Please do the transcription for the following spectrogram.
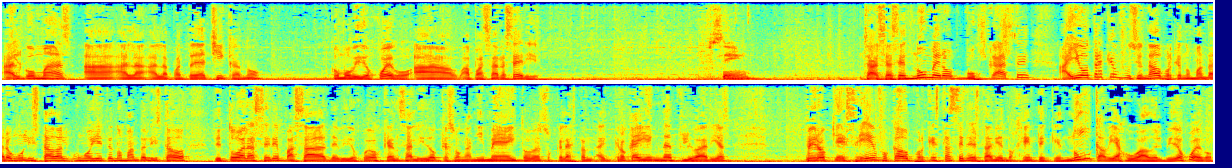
algo más a la, a la pantalla chica, ¿no? Como videojuego a, a pasar a serie. Sí. O sea, si haces números, buscate. Hay otras que han funcionado porque nos mandaron un listado, un oyente nos mandó el listado de todas las series basadas de videojuegos que han salido, que son anime y todo eso, que la están, creo que hay en Netflix varias, pero que se ha enfocado porque esta serie está viendo gente que nunca había jugado el videojuego,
